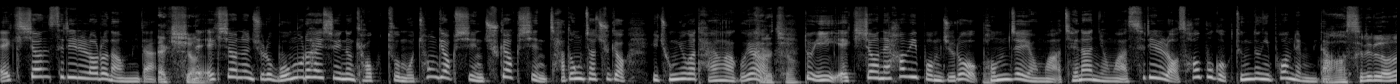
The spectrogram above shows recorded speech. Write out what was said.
액션 스릴러로 나옵니다. 액션. 근데 액션은 주로 몸으로 할 수 있는 격투, 뭐 총격신, 추격신, 자동차 추격 이 종류가 다양하고요. 그렇죠. 또 이 액션의 하위 범주로 범죄 영화, 재난 영화, 스릴러, 서부극 등등이 포함됩니다. 아, 스릴러는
